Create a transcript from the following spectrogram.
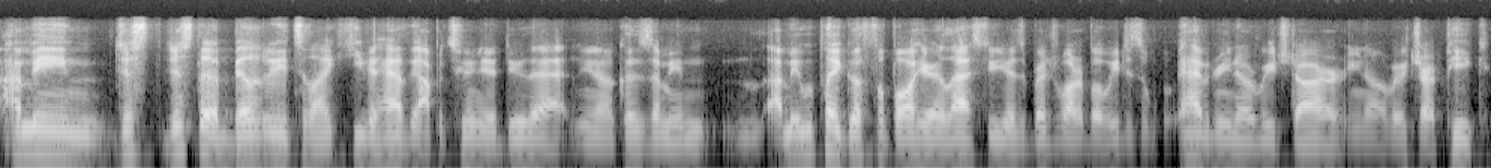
I mean, just just the ability to like even have the opportunity to do that, you know, because I mean, I mean, we played good football here the last few years at Bridgewater, but we just haven't, you know, reached our, you know, reached our peak.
